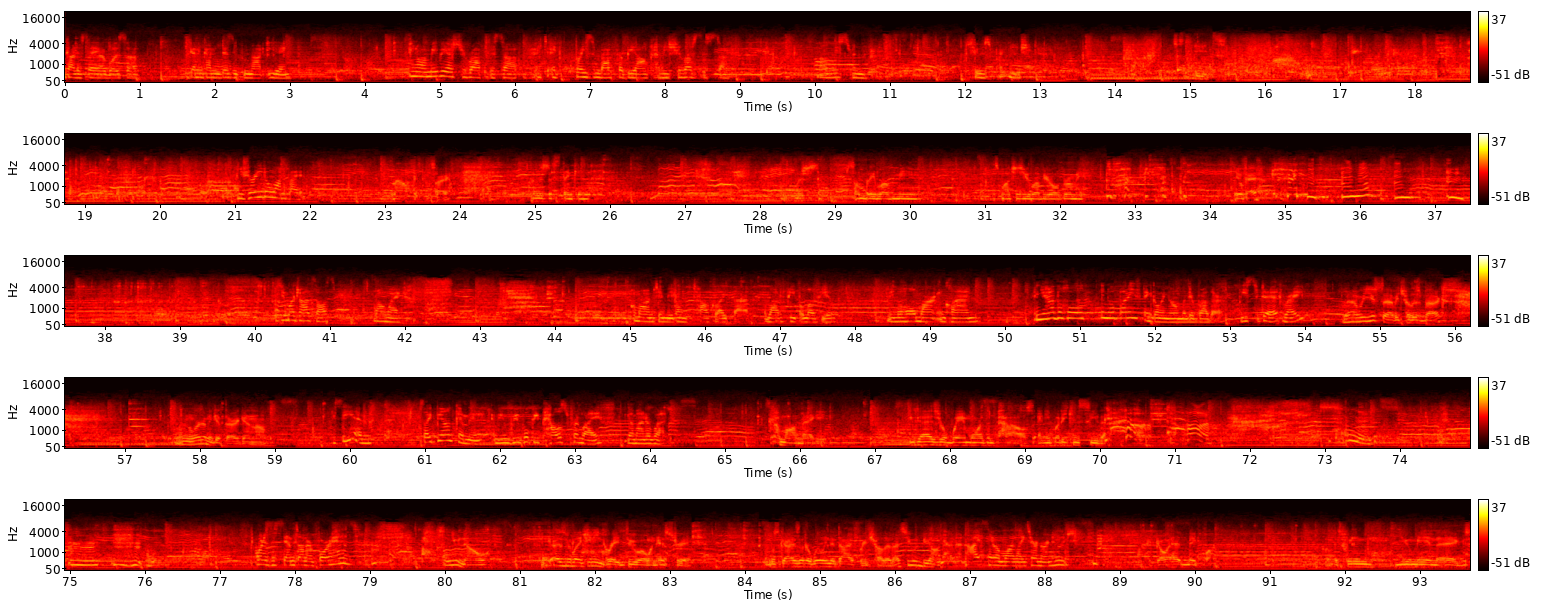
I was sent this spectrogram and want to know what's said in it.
gotta say, I was uh, getting kind of dizzy from not eating. You know, maybe I should wrap this up. I, I bring some back for Bianca. I mean, she loves this stuff. Well, at least when she was pregnant, she did. Just eat. You sure you don't want to bite? No, sorry. I was just thinking. Somebody loved me as much as you love your old roomie. You okay? Mm-hmm. Too much hot sauce. Wrong way. Come on, Jimmy, don't talk like that. A lot of people love you. I mean, the whole Martin clan. And you have the whole, you know, buddies thing going on with your brother. At least you did, right? Yeah, we used to have each other's backs. And we're gonna get there again, though. You see, and it's like Bianca and me. I mean, we will be pals for life, no matter what. Come on, Maggie. You guys are way more than pals. Anybody can see that. What is this, stamped on our foreheads? Well, you know, you guys are like any great duo in history. Those guys that are willing to die for each other. That's you and Bianca. No, no, no. I say we're more like Turner and Hooch. Go ahead and make fun. But between you, me, and the eggs,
